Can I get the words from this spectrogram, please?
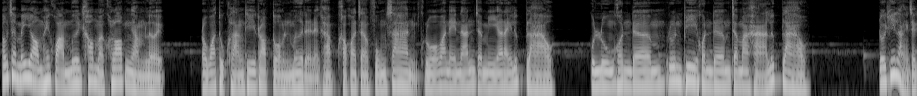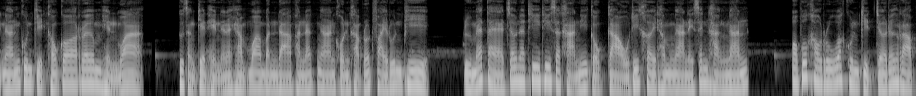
เขาจะไม่ยอมให้ความมืดเข้ามาครอบงำเลย เพราะว่าทุกครั้งที่รอบตัวมันมืดเลยนะครับ เขาก็จะฟุ้งซ่าน กลัวว่าในนั้นจะมีอะไรหรือเปล่า คุณลุงคนเดิม รุ่นพี่คนเดิมจะมาหาหรือเปล่า โดยที่หลังจากนั้นคุณกิตเขาก็เริ่มเห็นว่า คือสังเกตเห็นนะครับว่าบรรดาพนักงานคนขับรถไฟรุ่นพี่ หรือแม้แต่เจ้าหน้าที่ที่สถานีเก่าๆที่เคยทำงานในเส้นทางนั้น พอพวกเขารู้ว่าคุณกิตเจอเรื่องราวแ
